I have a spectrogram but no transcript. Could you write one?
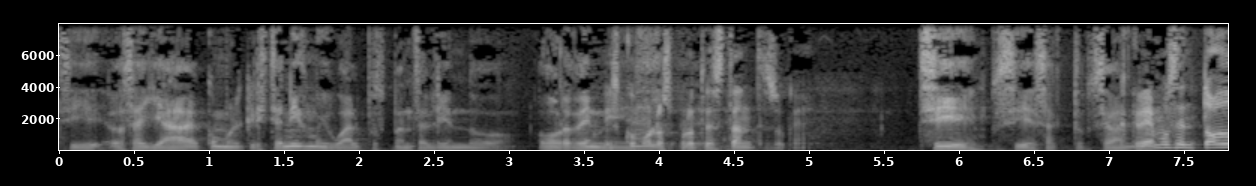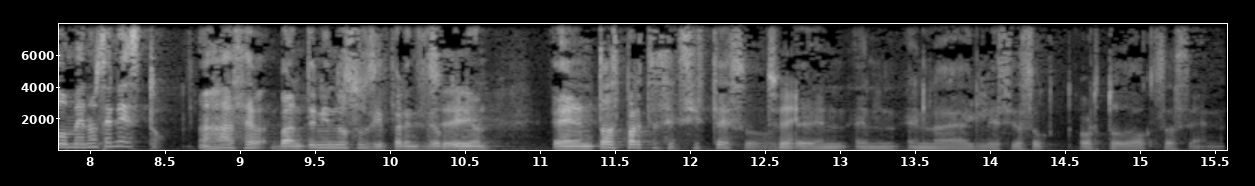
sí, o sea, ya como el cristianismo igual, pues van saliendo órdenes. Es como los eh, protestantes, ¿ok? Sí, sí, exacto. Se van, Creemos en todo menos en esto. Ajá, se van teniendo sus diferencias Sí. de opinión. En todas partes existe eso. Sí. En, en, en las iglesias or- ortodoxas, en,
